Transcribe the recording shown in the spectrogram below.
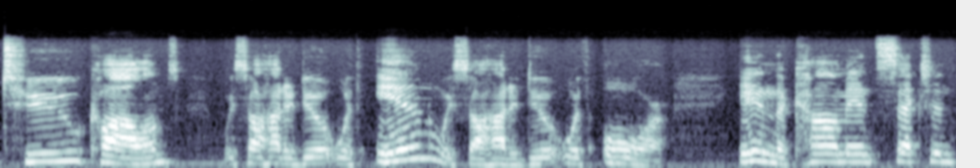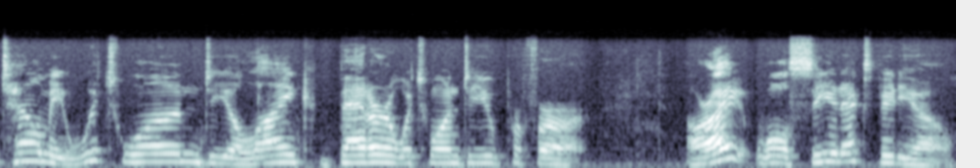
two columns. We saw how to do it with IN. We saw how to do it with OR in the comments section. Tell me which one do you like better? Which one do you prefer? All right, we'll see you next video.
